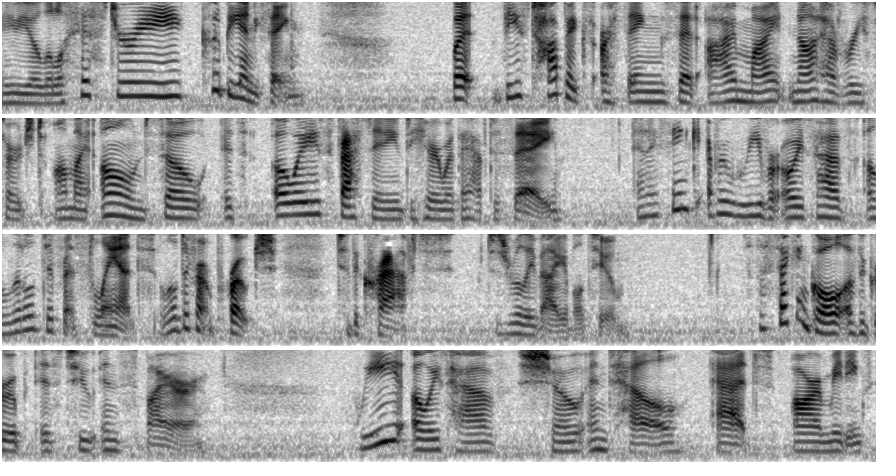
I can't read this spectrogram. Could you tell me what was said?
maybe a little history, could be anything. But these topics are things that I might not have researched on my own, so it's always fascinating to hear what they have to say. And I think every weaver always has a little different slant, a little different approach to the craft, which is really valuable too. So the second goal of the group is to inspire we always have show and tell at our meetings.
